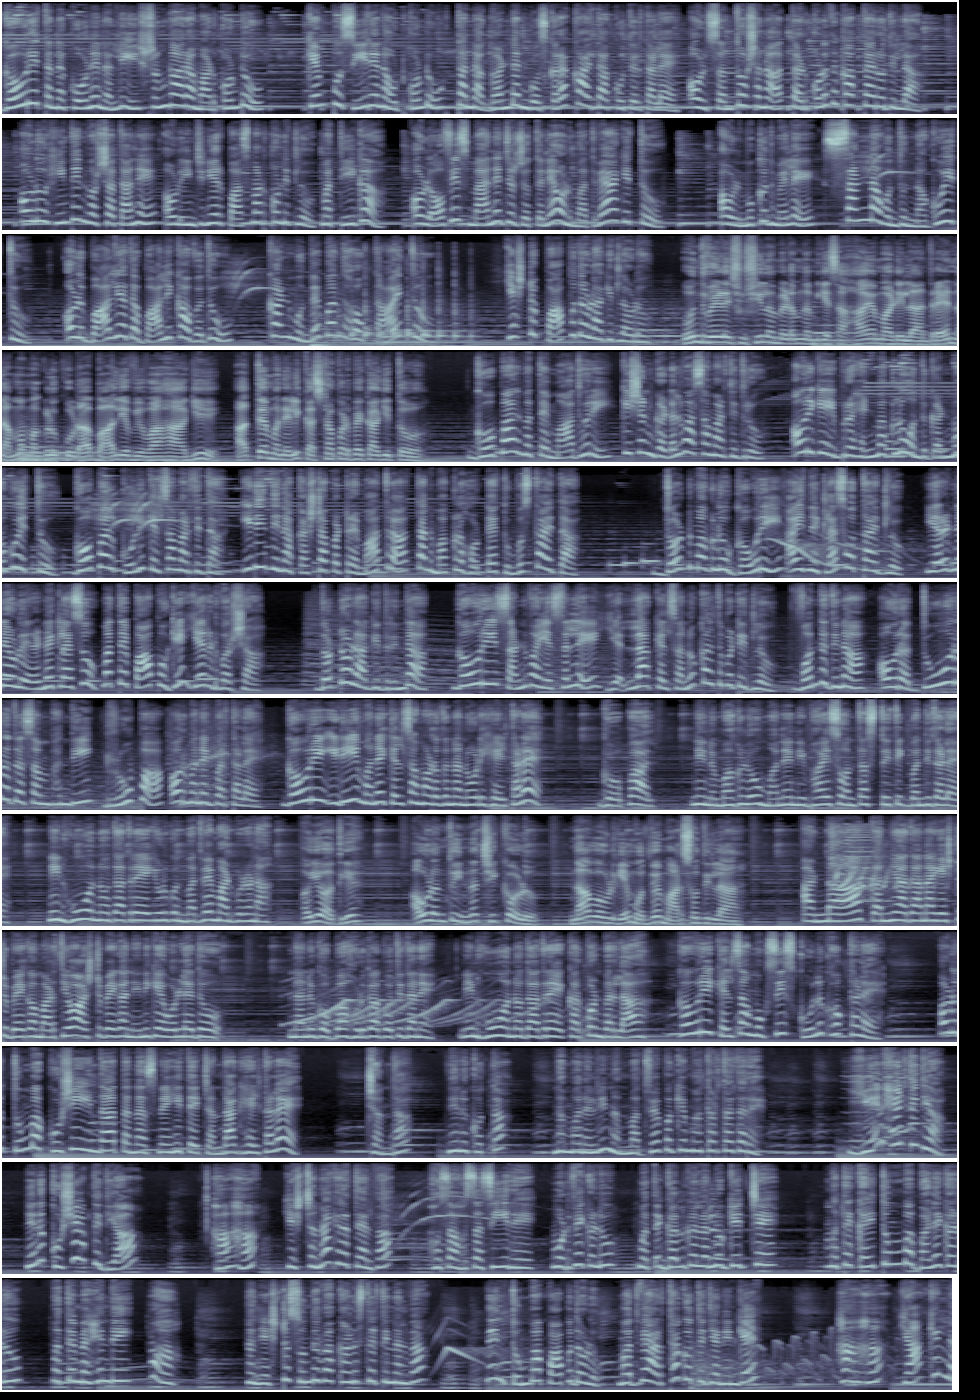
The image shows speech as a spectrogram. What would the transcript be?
ಗೌರಿ ತನ್ನ ಕೋಣೆನಲ್ಲಿ ಶೃಂಗಾರ ಮಾಡ್ಕೊಂಡು ಕೆಂಪು ಸೀರೆನ ಉಟ್ಕೊಂಡು ತನ್ನ ಗಂಡನ್ಗೋಸ್ಕರ ಕಾಯ್ತಾ ಕೂತಿರ್ತಾಳೆ. ಅವಳ ಸಂತೋಷನ ತಡ್ಕೊಳ್ಳೋದಕ್ಕಾಗ್ತಾ ಇರೋದಿಲ್ಲ. ಅವಳು ಹಿಂದಿನ ವರ್ಷ ತಾನೇ ಅವಳು ಇಂಜಿನಿಯರ್ ಪಾಸ್ ಮಾಡ್ಕೊಂಡಿದ್ಲು. ಮತ್ತೀಗ ಅವಳ ಆಫೀಸ್ ಮ್ಯಾನೇಜರ್ ಜೊತೆನೆ ಅವಳು ಮದ್ವೆ ಆಗಿತ್ತು. ಅವಳ ಮುಖದ ಮೇಲೆ ಸಣ್ಣ ಒಂದು ನಗು ಇತ್ತು. ಅವಳು ಬಾಲ್ಯದ ಬಾಲಿಕಾವಧು ಕಣ್ಮುಂದೆ ಬಂದು ಹೋಗ್ತಾ ಇತ್ತು. ಎಷ್ಟು ಪಾಪದವಳಾಗಿದ್ಲವಳು ಒಂದ್ ವೇಳೆ ಸುಶೀಲಾ ಮೇಡಮ್ ನಮಗೆ ಸಹಾಯ ಮಾಡಿಲ್ಲ ಅಂದ್ರೆ ನಮ್ಮ ಮಗಳು ಕೂಡ ಬಾಲ್ಯ ವಿವಾಹ ಆಗಿ ಅತ್ತೆ ಮನೆಯಲ್ಲಿ ಕಷ್ಟ ಪಡ್ಬೇಕಾಗಿತ್ತು ಗೋಪಾಲ್ ಮತ್ತೆ ಮಾಧುರಿ ಕಿಶನ್ ಗಡಲ್ ವಾಸ ಮಾಡ್ತಿದ್ರು. ಅವರಿಗೆ ಇಬ್ರು ಹೆಣ್ಮಕ್ಳು, ಒಂದು ಗಂಡ್ಮಗು ಇತ್ತು. ಗೋಪಾಲ್ ಕೂಲಿ ಕೆಲಸ ಮಾಡ್ತಿದ್ದ. ಇಡೀ ದಿನ ಕಷ್ಟಪಟ್ರೆ ಮಾತ್ರ ತನ್ನ ಮಕ್ಳು ಹೊಟ್ಟೆ ತುಂಬಿಸ್ತಾ ಇದ್ದ. ದೊಡ್ಡ ಮಗಳು ಗೌರಿ ಐದನೇ ಕ್ಲಾಸ್ ಓದ್ತಾ ಇದ್ಲು. ಎರಡನೇವಳು ಎರಡನೇ ಕ್ಲಾಸು ಮತ್ತೆ ಪಾಪುಗೆ ಎರಡು ವರ್ಷ. ದೊಡ್ಡೋಳಾಗಿದ್ರಿಂದ ಗೌರಿ ಸಣ್ಣ ವಯಸ್ಸಲ್ಲೇ ಎಲ್ಲಾ ಕೆಲ್ಸನೂ ಕಲ್ತು ಬಿಟ್ಟಿದ್ಲು ಒಂದು ದಿನ ಅವರ ದೂರದ ಸಂಬಂಧಿ ರೂಪ ಅವ್ರ ಮನೆಗ್ ಬರ್ತಾಳೆ. ಗೌರಿ ಇಡೀ ಮನೆ ಕೆಲ್ಸ ಮಾಡೋದನ್ನ ನೋಡಿ ಹೇಳ್ತಾಳೆ ಗೋಪಾಲ್ ನಿನ್ನ ಮಗಳು ಮನೆ ನಿಭಾಯಿಸೋ ಅಂತ ಸ್ಥಿತಿಗ್ ಬಂದಿದ್ದಾಳೆ. ನೀನ್ ಹೂ ಅನ್ನೋದಾದ್ರೆ ಇವಳಿಗೊಂದ್ ಮದ್ವೆ ಮಾಡ್ಬಿಡೋಣ. ಅಯ್ಯೋ ಅದ್ಗೆ? ಅವಳಂತೂ ಇನ್ನ ಚಿಕ್ಕವಳು. ನಾವು ಅವಳಿಗೆ ಮದ್ವೆ ಮಾಡಿಸೋದಿಲ್ಲ. ಅಣ್ಣ ಕನ್ಯಾದಾನ ಎಷ್ಟು ಬೇಗ ಮಾಡ್ತೀಯೋ ಅಷ್ಟು ಬೇಗ ನಿನಗೆ ಒಳ್ಳೇದು. ನನಗೊಬ್ಬ ಹುಡುಗ ಗೊತ್ತಿದ್ದಾನೆ. ನೀನ್ ಹೂ ಅನ್ನೋದಾದ್ರೆ ಕರ್ಕೊಂಡ್ ಬರ್ಲಾ? ಗೌರಿ ಕೆಲ್ಸ ಮುಗಿಸಿ ಸ್ಕೂಲಿಗೆ ಹೋಗ್ತಾಳೆ. ಅವಳು ತುಂಬಾ ಖುಷಿಯಿಂದ ತನ್ನ ಸ್ನೇಹಿತೆ ಚಂದಾಗ್ ಹೇಳ್ತಾಳೆ, ಚಂದ, ನಿನಗ್ ಗೊತ್ತಾ? ನಮ್ಮನೇಲಿ ನನ್ ಮದ್ವೆ ಬಗ್ಗೆ ಮಾತಾಡ್ತಾ ಇದ್ದಾರೆ ಏನ್ ಹೇಳ್ತಿದ್ಯಾ? ನಿನಗ್ ಖುಷಿ ಆಗ್ತಿದ್ಯಾ? ಹಾ ಹಾ, ಎಷ್ಟ್ ಚೆನ್ನಾಗಿರತ್ತೆ ಅಲ್ವಾ? ಹೊಸ ಹೊಸ ಸೀರೆ, ಒಡವೆಗಳು, ಮತ್ತೆ ಗಲ್ಗಲ್ಲನ್ನು ಗೆಜ್ಜೆ, ಮತ್ತೆ ಕೈ ತುಂಬಾ ಬಳೆಗಳು, ಮತ್ತೆ ಮೆಹಂದಿ ವಾ ನಾನ್ ಎಷ್ಟು ಸುಂದರವಾಗಿ ಕಾಣಿಸ್ತಿರ್ತೀನಲ್ವಾ? ನೀನ್ ತುಂಬಾ ಪಾಪದವಳು. ಮದ್ವೆ ಅರ್ಥ ಗೊತ್ತಿದ್ಯಾ ನಿನ್ಗೆ? ಹಾ ಹಾ, ಯಾಕಿಲ್ಲ?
